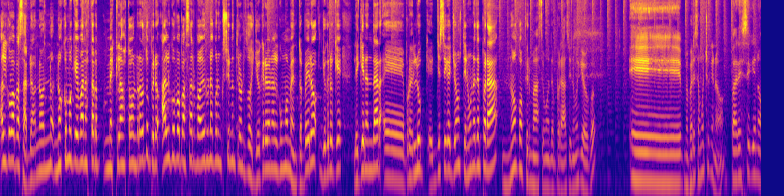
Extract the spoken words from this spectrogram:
algo va a pasar. No, no, no, no es como que van a estar mezclados todo el rato, pero algo va a pasar. Va a haber una conexión entre los dos, yo creo, en algún momento. Pero yo creo que le quieren dar. Eh, porque Luke, eh, Jessica Jones tiene una temporada, no confirmada segunda temporada, si no me equivoco. Eh, Me parece mucho que no. parece que no.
